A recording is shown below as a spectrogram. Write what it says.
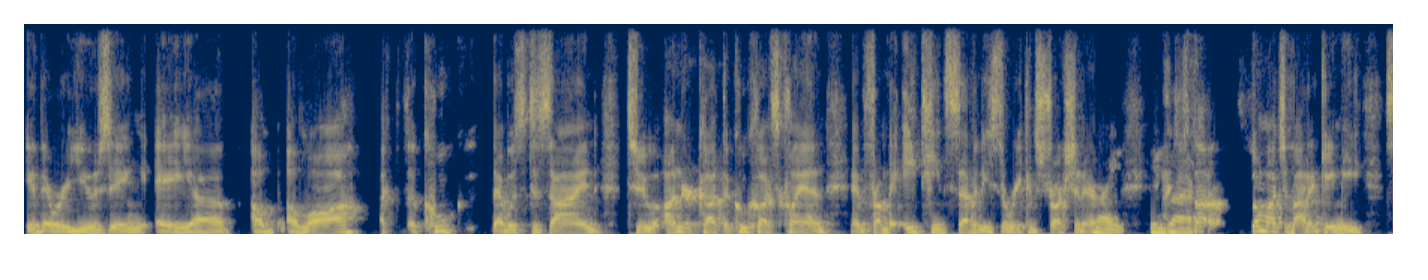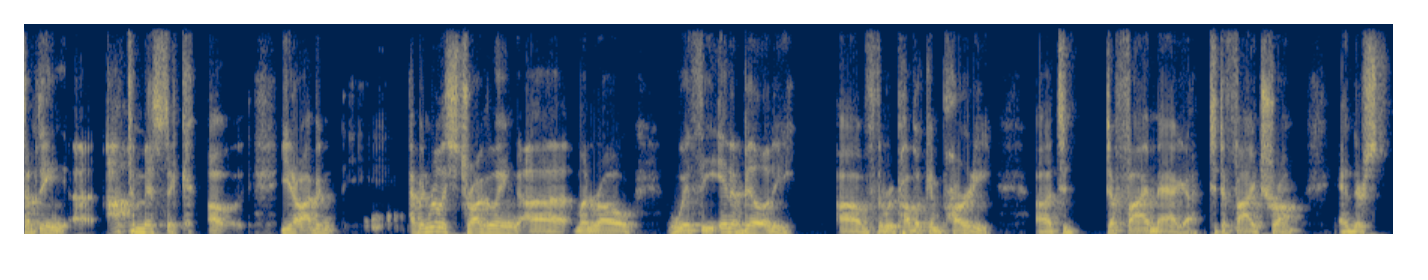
they were using a a, a law, a, a coup that was designed to undercut the Ku Klux Klan and from the 1870s, the Reconstruction era. Right. I just thought so much about it gave me something uh, optimistic. Uh, you know, I've been I've been really struggling, uh, Monroe, with the inability of the Republican Party uh, to defy MAGA, to defy Trump, and there's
